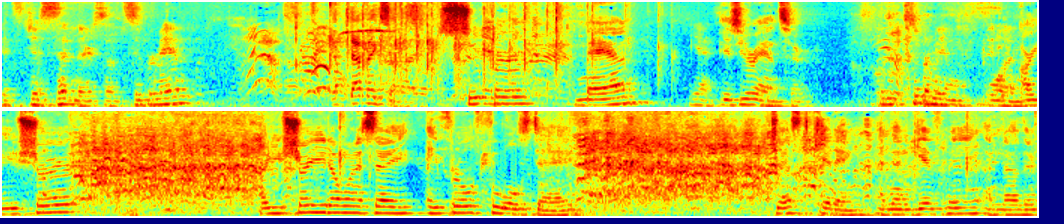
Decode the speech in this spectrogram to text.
it's just sitting there, so Superman? Yep, that makes sense. Superman Yes. is your answer. Superman 1. Are you sure? Are you sure you don't want to say April Fool's Day? Just kidding. And then give me another.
